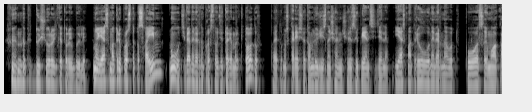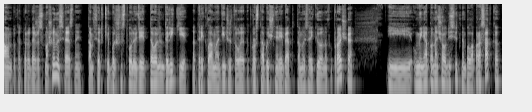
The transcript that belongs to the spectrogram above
на предыдущий уровень, которые были? Ну, я смотрю просто по своим, ну, у тебя, наверное, просто аудитория маркетологов, поэтому, скорее всего, там люди изначально через VPN сидели. Я смотрю, наверное, вот по своему аккаунту, который даже с машиной связаны, там все-таки большинство людей довольно далеки от рекламы диджитала, это просто обычные ребята там из регионов и прочее. И у меня поначалу действительно была просадка,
